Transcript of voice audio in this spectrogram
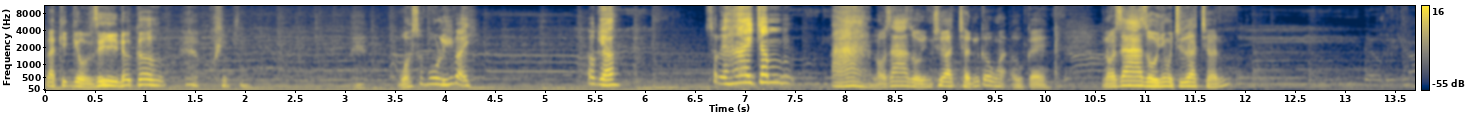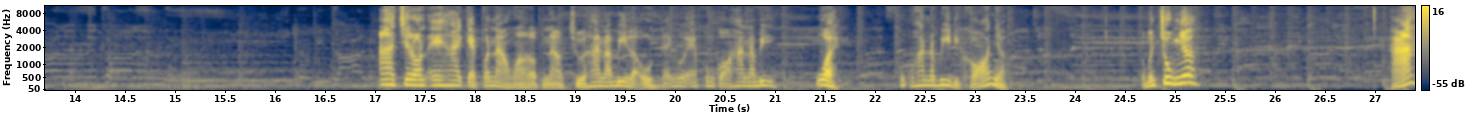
là cái kiểu gì nữa cơ. Ủa sao vô lý vậy? Ơ kìa. Sao lại 200 à nó ra rồi nhưng chưa ra chấn không ạ. Ok. Nó ra rồi nhưng mà chưa ra chấn. À, Acheron E2 kẹp con nào, hòa hợp nào? Trừ Hanabi là ổn. Thế anh ơi, em không có Hanabi. Uầy, không có Hanabi thì khó nhỉ? Ở bên Trung nhá. Hả?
